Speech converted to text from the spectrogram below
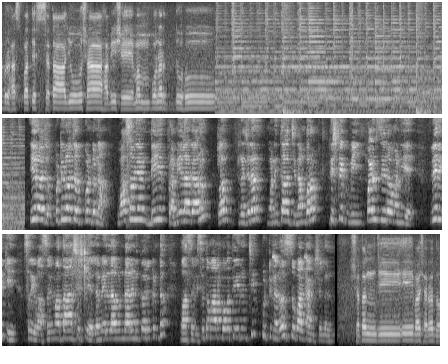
बृहस्पतिः शतायुषा हविषेमं पुनर्दुः ఈ రోజు పుట్టినరోజు జరుపుకుంటున్న వాసవ్యం డి ప్రమీల గారు club treasurer Vanitha Chidambaram district V five zero one A వీరికి శ్రీ వాసవి మాత ఆశిష్లు ఎల్లవేళ్ళ ఉండాలని కోరుకుంటూ వాసవి శతమానుభవతి నుంచి పుట్టినరోజు శుభాకాంక్షలు. శతంజీ శరదో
